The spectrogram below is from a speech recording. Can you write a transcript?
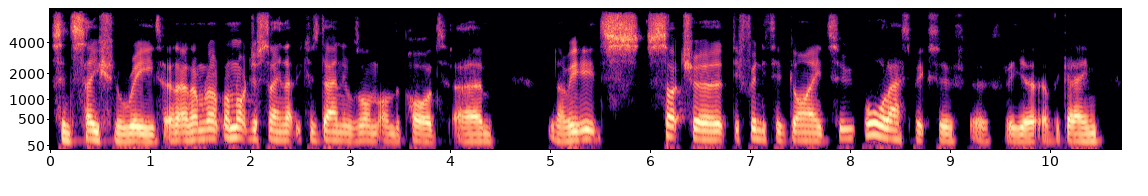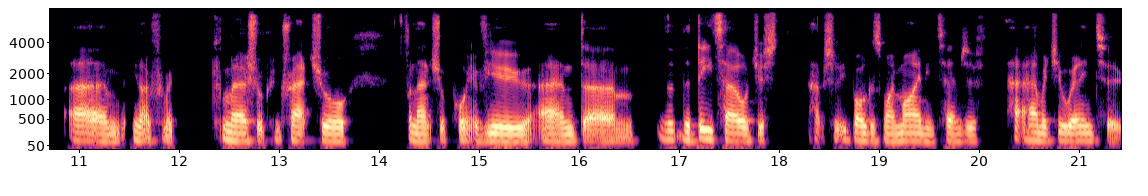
sensational read. And, and, I'm not I'm not just saying that because Daniel's on on the pod. Um, you know, it's such a definitive guide to all aspects of, of the uh, of the game. Um, you know, from a commercial, contractual, financial point of view, and um, the, the detail just absolutely boggles my mind in terms of how much you went into.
